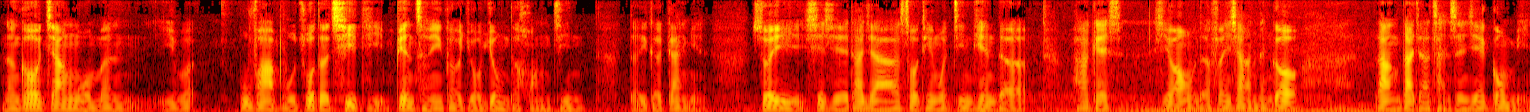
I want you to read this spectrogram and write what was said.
能够将我们以为无法捕捉的气体变成一个有用的黄金的一个概念。所以，谢谢大家收听我今天的 podcast，希望我的分享能够让大家产生一些共鸣。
